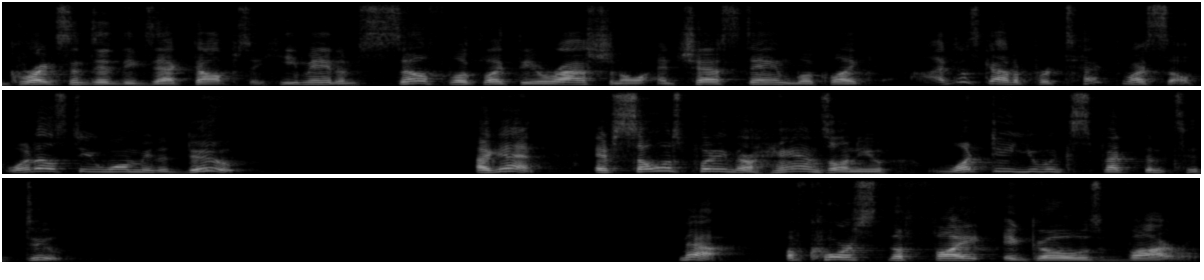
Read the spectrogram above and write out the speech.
Gragson did the exact opposite. He made himself look like the irrational, and Chastain look like I just got to protect myself. What else do you want me to do? Again, if someone's putting their hands on you, what do you expect them to do? Now, of course, the fight it goes viral.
